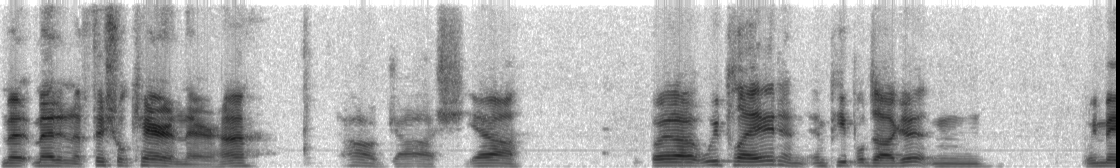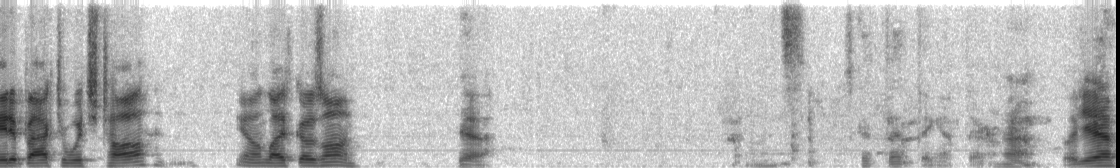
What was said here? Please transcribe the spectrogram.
met, met an official Karen there, huh? Oh gosh, yeah. But uh, we played and, and people dug it and we made it back to Wichita. You know, life goes on. Yeah. Let's, let's get that thing up there. Uh, but yeah.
